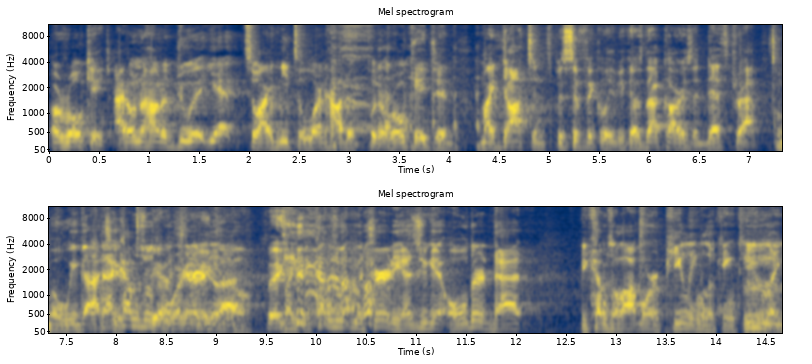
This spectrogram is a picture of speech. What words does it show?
a roll cage. I don't know how to do it yet, so I need to learn how to put a roll cage in my Datsun specifically because that car is a death trap. But we got That you. comes with Yeah, we're gonna maturity, do that. though. Like it comes with maturity. As you get older, that becomes a lot more appealing looking to you. Like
